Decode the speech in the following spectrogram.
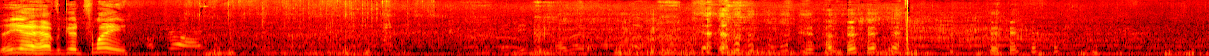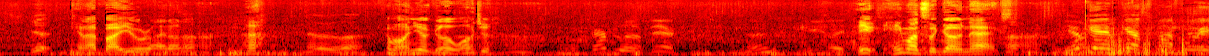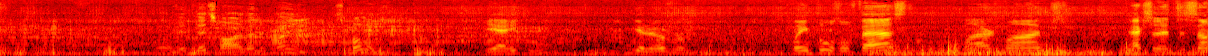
See ya. Have a good flight. I'll try. Yeah. Can I buy you a ride on it? Uh-uh. Huh? No, uh. Come on, you'll go, won't you? It's turbulent up there. Huh? Usually He he wants to go next. Uh-uh. You okay? We got a spot for you. It, it's higher than the plane. It's pulling. Yeah, he can, he can get over them. Plane pulls so fast, flyer climbs. Actually, at the sun.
